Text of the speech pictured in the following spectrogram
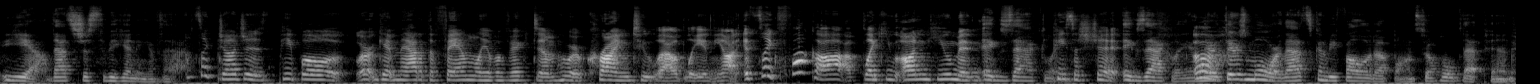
Yeah, that's just the beginning of that. It's like judges, people or get mad at the family of a victim who are crying too loudly in the audience. It's like, fuck off. Like, you unhuman Exactly. piece of shit. Exactly. And there, there's more. That's going to be followed up on, so hold that pin.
